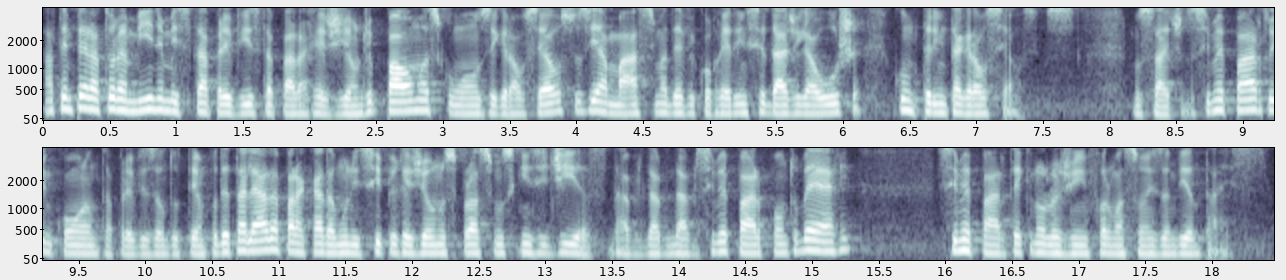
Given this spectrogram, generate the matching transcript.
A temperatura mínima está prevista para a região de Palmas, com 11 graus Celsius, e a máxima deve correr em Cidade Gaúcha, com 30 graus Celsius. No site do CIMEPAR, tu encontra a previsão do tempo detalhada para cada município e região nos próximos 15 dias. www.cimepar.br CIMEPAR Tecnologia e Informações Ambientais.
